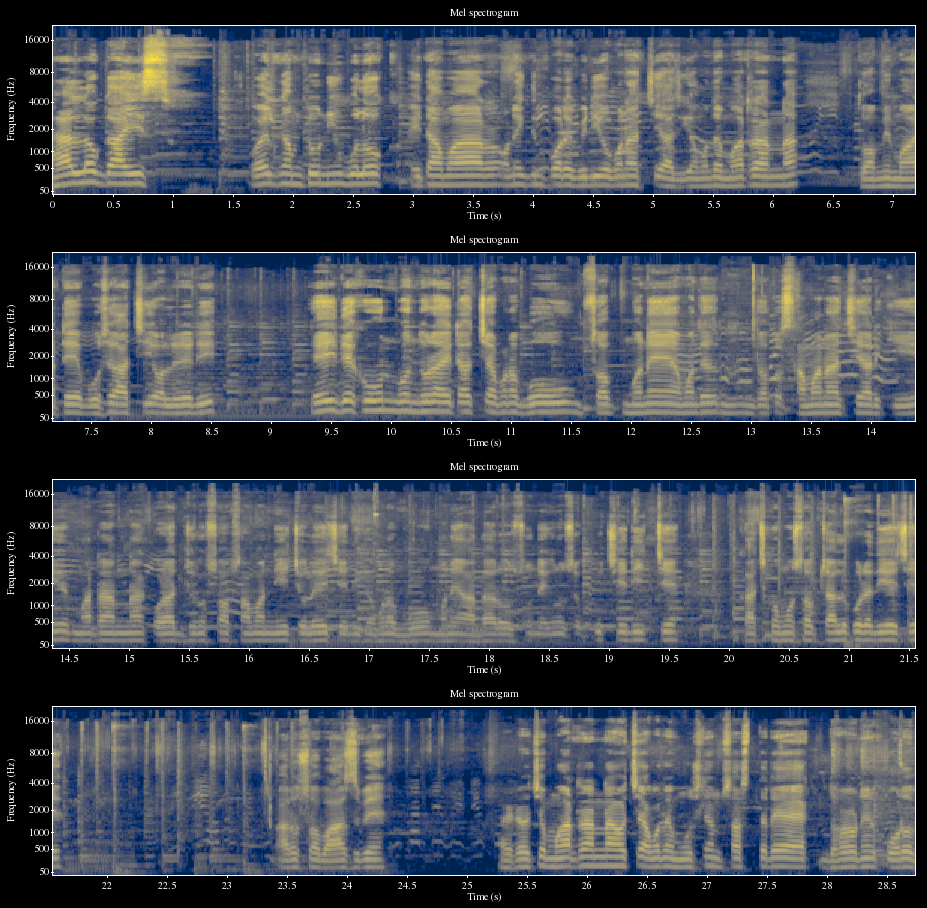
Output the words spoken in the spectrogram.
Hello guys, welcome to new block এটা আমার অনেক দিন পরে ভিডিও বানাচ্ছি, আজকে আমাদের মাঠ রান্না। তো আমি মাঠে বসে আছি অলরেডি এই দেখুন বন্ধুরা, এটা হচ্ছে আমরা বউ। সব মানে আমাদের যত সামান আছে আর কি, মাঠ রান্না করার জন্য সব সামান নিয়ে চলে এসেছে। এদিকে আমরা বউ মানে আদা, রসুন, এগুলো সব কুচিয়ে দিচ্ছে। কাজকর্ম সব চালু করে দিয়েছে। আরও সব আসবে। আর এটা হচ্ছে মাঠ রান্না হচ্ছে আমাদের মুসলিম শাস্ত্রে এক ধরনের পরব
